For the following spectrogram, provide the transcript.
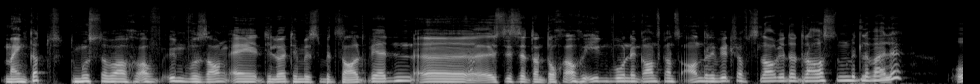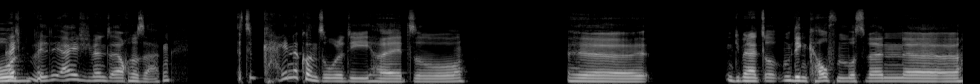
Mein Gott, du musst aber auch auf irgendwo sagen, ey, die Leute müssen bezahlt werden. Äh, ja. Es ist ja dann doch auch irgendwo eine ganz, ganz andere Wirtschaftslage da draußen mittlerweile. Und ich will eigentlich, ich will auch nur sagen, es gibt keine Konsole, die halt so, äh, die man halt so unbedingt kaufen muss, wenn, äh,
